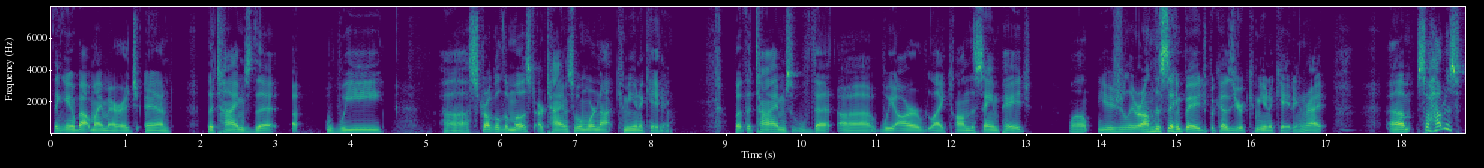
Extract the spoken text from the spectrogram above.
thinking about my marriage and the times that uh, we uh, struggle the most are times when we're not communicating. But the times that uh, we are like on the same page, well, usually we're on the same page because you're communicating, right? Um, so how does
